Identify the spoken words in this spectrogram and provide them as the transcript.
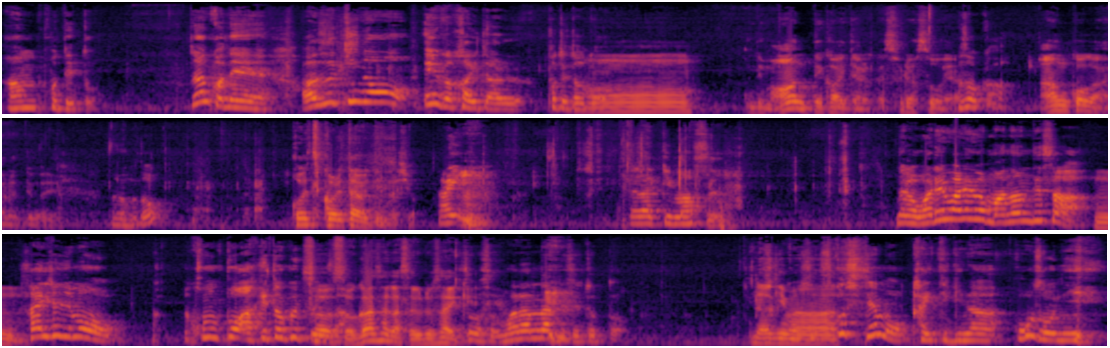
あんポテト。なんかね小豆の絵が描いてあるポテトと。あー。でもあんって書いてあるからそりゃそうや。あそうか。あんこがあるってことや。なるほど。これこれ食べてみましょう。はい。いただきますだから我々は学んでさ、うん。最初にもう梱包開けとくっていそうそうガサガサうるさいけど、ね、そうそう学んだんですよちょっと。いただきます。少しでも快適な放送に。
